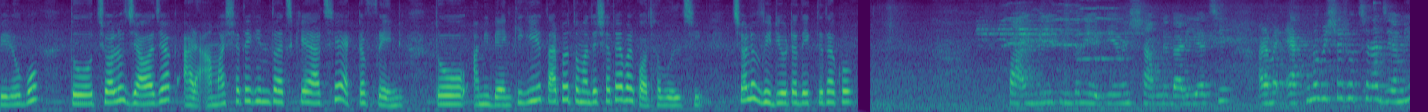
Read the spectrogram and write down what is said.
বেরোবো। তো চলো যাওয়া যাক, আর আমার সাথে কিন্তু আজকে আছে একটা ফ্রেন্ড তো আমি ব্যাংকে গিয়ে তারপর তোমাদের সাথে আবার কথা বলছি। চলো ভিডিওটা দেখতে থাকো। ফাইনালি কিন্তু আমি এটিএম এর সামনে দাঁড়িয়ে আছি। আর আমার এখনও বিশ্বাস হচ্ছে না যে আমি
